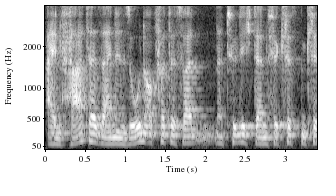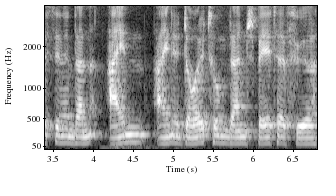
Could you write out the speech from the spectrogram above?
ein Vater seinen Sohn opfert, das war natürlich dann für Christen, Christinnen dann ein, eine Deutung dann später für äh,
